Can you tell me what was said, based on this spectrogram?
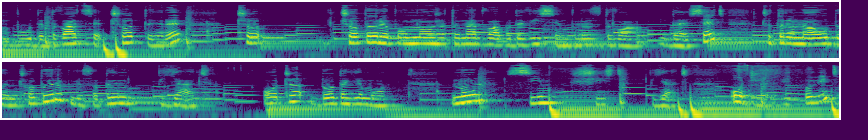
буде 24. 4 помножити на 2 буде 8 плюс 2 10. 4 на 1 4 плюс 1 5. Отже, додаємо 0, 7, 6, 5. Отже, відповідь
